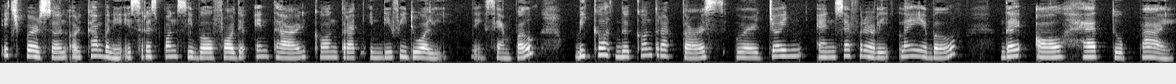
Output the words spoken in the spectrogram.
Each person or company is responsible for the entire contract individually. Example, because the contractors were joint and severally liable, they all had to pay.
